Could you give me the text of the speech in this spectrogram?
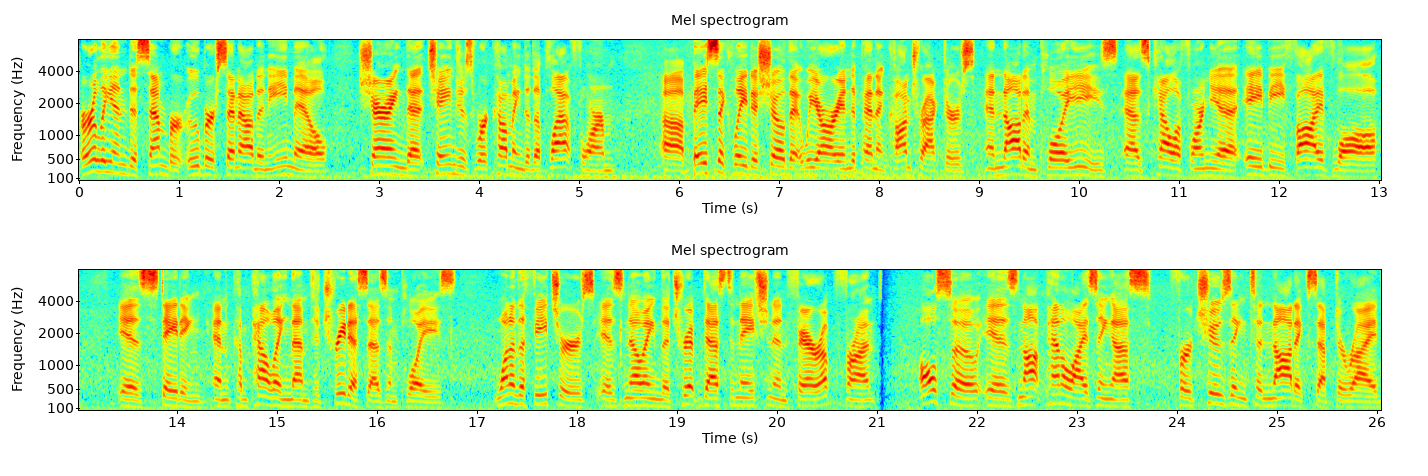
Early in December, Uber sent out an email sharing that changes were coming to the platform uh, basically to show that we are independent contractors and not employees, as California AB 5 law is stating and compelling them to treat us as employees. One of the features is knowing the trip destination and fare up front. Also is not penalizing us for choosing to not accept a ride.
